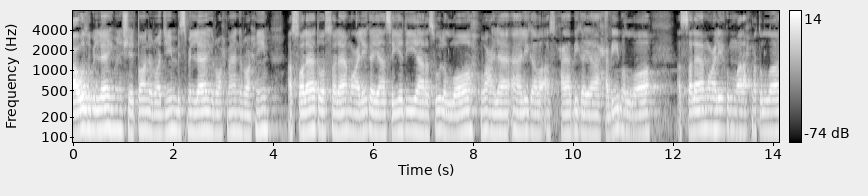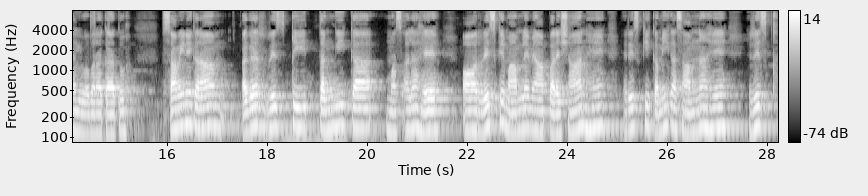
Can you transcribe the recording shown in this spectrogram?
اعوذ باللہ من الشیطان الرجیم، بسم اللہ الرحمن الرحیم، الصلاة والسلام علیکہ یا سیدی، یا رسول اللہ وعلا آلکہ و اصحابکہ یا حبیب اللہ، السلام علیکم ورحمۃ اللہ وبرکاتہ۔ سامعین کرام، اگر رزق کی تنگی کا مسئلہ ہے اور رزق کے معاملے میں آپ پریشان ہیں، رزق کی کمی کا سامنا ہے، رزق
